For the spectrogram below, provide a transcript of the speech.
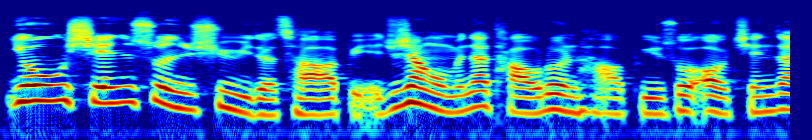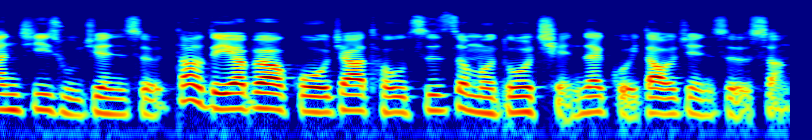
优先顺序的差别。就像我们在讨论好，比如说哦，前瞻基础建设到底要不要国家投资这么多钱在轨道建设上，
